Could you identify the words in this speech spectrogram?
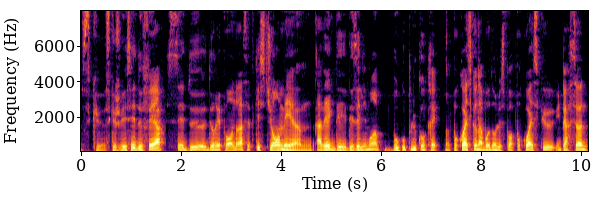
ce que ce que je vais essayer de faire, c'est de de répondre à cette question, mais euh, avec des des éléments beaucoup plus concrets. Donc, pourquoi est-ce qu'on abandonne le sport? Pourquoi est-ce que une personne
